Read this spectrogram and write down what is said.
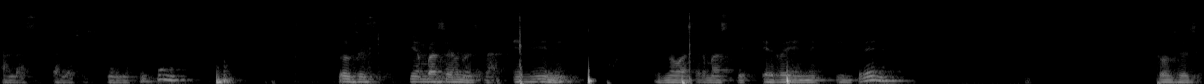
a, las, a la sucesión de funciones. Entonces, ¿quién va a ser nuestra mn? Pues no va a ser más que rn entre n. Entonces,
